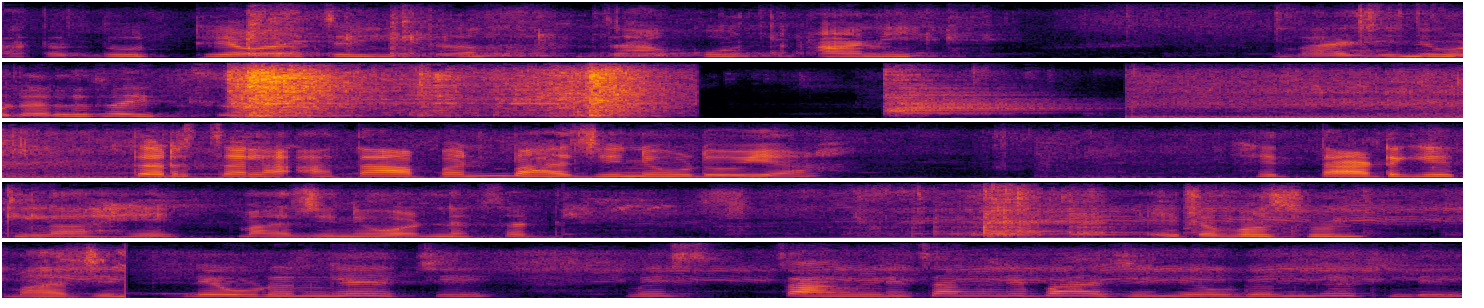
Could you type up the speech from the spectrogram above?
आता दूध ठेवायचं इथं झाकून आणि भाजी निवडायला जायचं. तर चला आता आपण भाजी निवडूया. हे ताट घेतलं आहे भाजी निवडण्यासाठी. इथं बसून भाजी निवडून घ्यायची. मी चांगली चांगली भाजी निवडून घेतली.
